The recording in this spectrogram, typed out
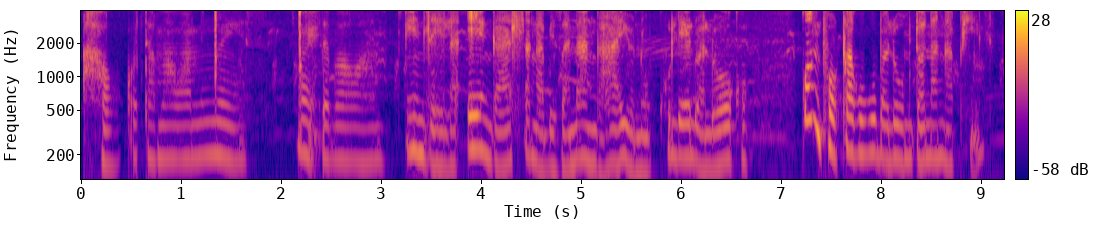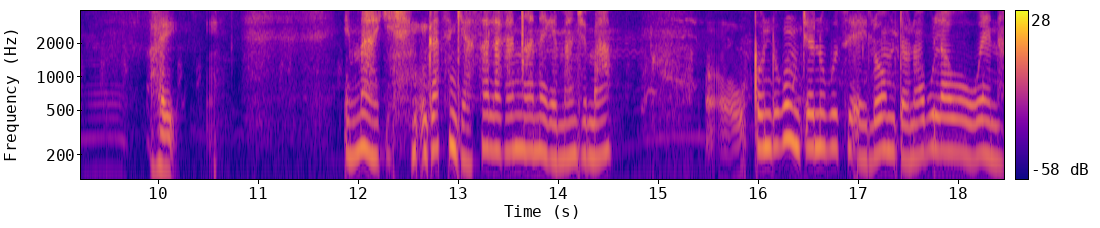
Hawu, kodwa ma wami ncese. Ncese ba wami. Indlela engahlangabezana ngayo nokukhulelwa lokho kwangiphoqa ukuba lo mntwana angaphili. Hayi. Imaki, ngathi ngiyasala kancane ke manje ma. Uqonda ukungitshena ukuthi eh lo mntwana wabulawa wena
